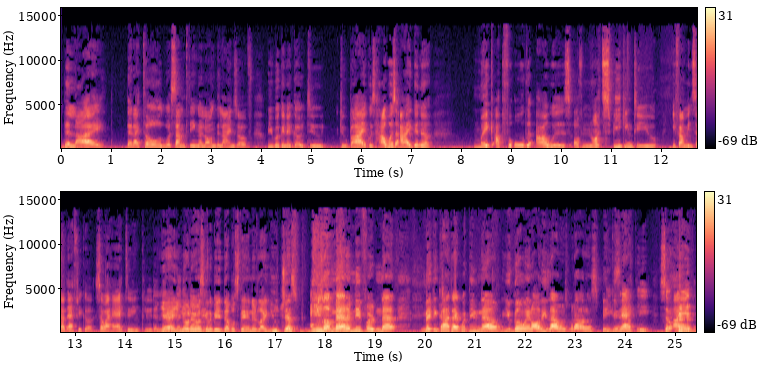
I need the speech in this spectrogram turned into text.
the lie that I told was something along the lines of we were going to go to Dubai because how was I going to make up for all the hours of not speaking to you if I'm in South Africa. So I had to include a little Yeah, you know there was it. gonna be a double standard. Like you just was up mad at me for not making contact with you. Now you go in all these hours without us speaking. Exactly. So I had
